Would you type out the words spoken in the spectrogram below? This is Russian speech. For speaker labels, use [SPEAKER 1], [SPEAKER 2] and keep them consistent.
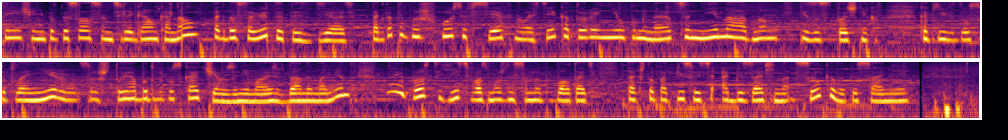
[SPEAKER 1] ты еще не подписался на телеграм-канал, тогда советую это сделать. Тогда ты будешь в курсе всех новостей, которые не упоминаются ни на одном из источников. Какие видосы планируются, что я буду выпускать, чем занимаюсь в данный момент, ну и просто есть возможность со мной поболтать. Так что подписывайся обязательно, ссылка в описании.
